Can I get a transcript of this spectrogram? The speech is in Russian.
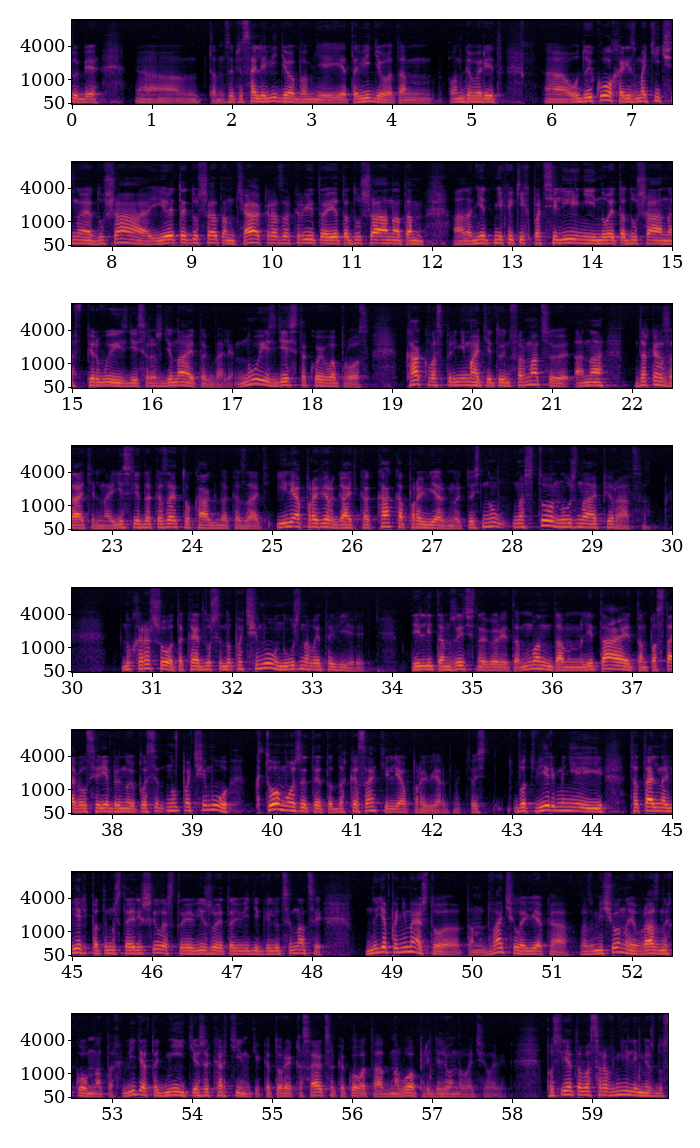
ютубе э, там записали видео обо мне и это видео там он говорит э, у Дуйко харизматичная душа и эта душа там чакра закрыта эта душа она там она, нет никаких подселений но эта душа она впервые здесь рождена и так далее. Ну и здесь такой вопрос. Как воспринимать эту информацию? Она доказательно если доказать то как доказать? Или опровергать как как опровергнуть? То есть ну на что нужно опираться ну хорошо, такая душа, но почему нужно в это верить? Или там женщина говорит, там, он там летает, там поставил серебряную пластину. Ну почему? Кто может это доказать или опровергнуть? То есть вот верь мне и тотально верь, потому что я решила, что я вижу это в виде галлюцинаций. Но я понимаю, что там два человека, размещенные в разных комнатах, видят одни и те же картинки, которые касаются какого-то одного определенного человека. После этого сравнили между собой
